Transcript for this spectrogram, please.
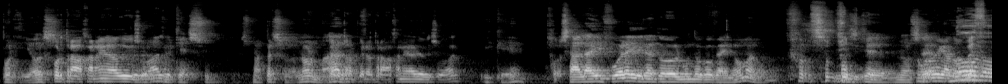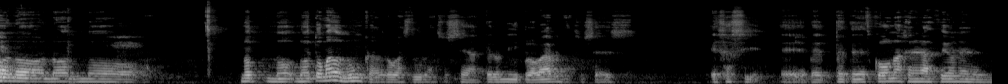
Por Dios. por trabajar en el audiovisual. Porque es, es una persona Pero, normal. tra- pero trabaja en el audiovisual. ¿Y qué? Pues- Sale ahí fuera y dirá a todo el mundo cocainómano. Es que, no sé. No. No, no, no, no, no. No, no, he tomado nunca drogas duras, o sea, pero ni probarlas, o sea, es, es así. Eh, pe- pertenezco a una generación en,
